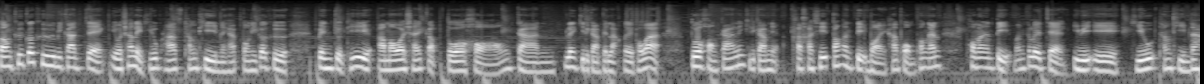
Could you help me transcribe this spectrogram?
สองคือก็คือมีการแจก e v o t i o n Rate Heal Plus ทั้งทีมนะครับ ตรงนี้ก็คือเป็นจุดที่เอามาไว้ใช้กับตัวของการเล่นกิจกรรมเป็นหลักเลย เพราะว่าตัวของการเล่นกิจกรรมเนี่ยคาคาชิต้องอันติบ่อยครับผม เพราะงั้นพอมันอันติมันก็เลยแจก EVA Heal ทั้งทีมได้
